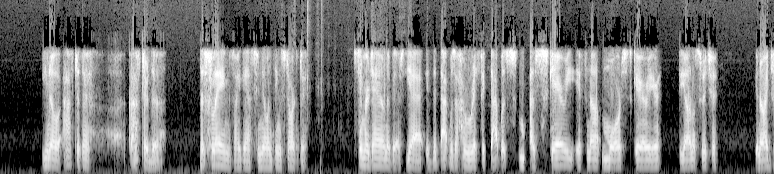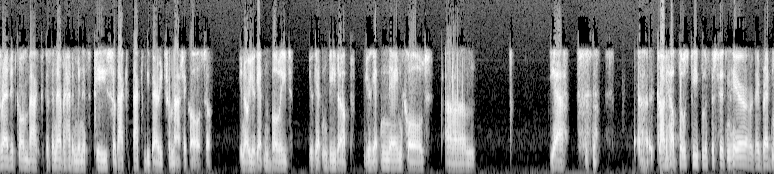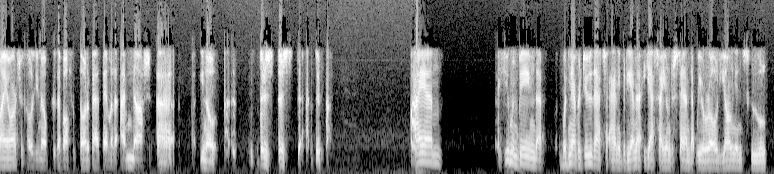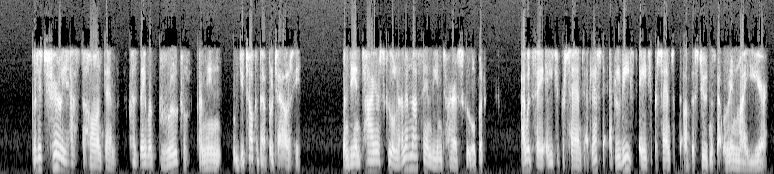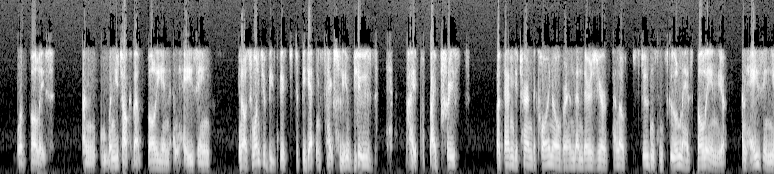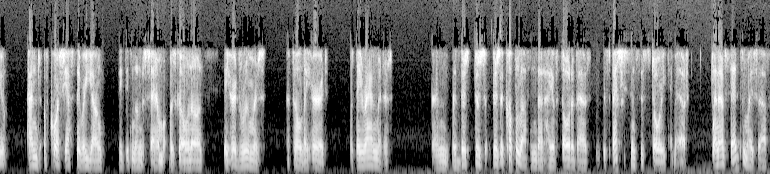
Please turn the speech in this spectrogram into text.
You know, after the after the the flames, I guess you know, and things start to simmer down a bit. Yeah, that- that was a horrific. That was as scary, if not more scarier. To be honest with you, you know, I dreaded going back because I never had a minute's peace. So that that can be very traumatic. Also, you know, you're getting bullied, you're getting beat up, you're getting name called. Um, yeah. uh, God help those people if they're sitting here or they've read my article, you know, because I've often thought about them, and I'm not, uh, you know, there's, there's, I am a human being that would never do that to anybody. And I, yes, I understand that we were all young in school, but it surely has to haunt them because they were brutal. I mean, you talk about brutality when the entire school, and I'm not saying the entire school, but I would say 80%, at least, at least 80% of the students that were in my year were bullies. And when you talk about bullying and hazing, you know, it's one to be, to be getting sexually abused by, by priests, but then you turn the coin over and then there's your fellow students and schoolmates bullying you and hazing you. And of course, yes, they were young. They didn't understand what was going on. They heard rumors. That's all they heard. But they ran with it. And there's there's there's a couple of them that I have thought about, especially since this story came out. And I've said to myself,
